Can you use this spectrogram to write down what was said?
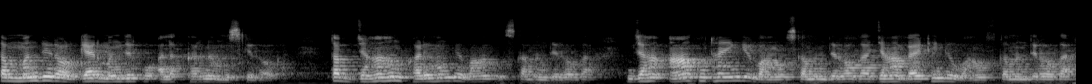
तब मंदिर और गैर मंदिर को अलग करना मुश्किल होगा। तब जहाँ हम खड़े होंगे, वहाँ उसका मंदिर होगा। जहाँ आँख उठाएँगे, वहाँ उसका मंदिर होगा। जहाँ बैठेंगे, वहाँ उसका मंदिर होगा।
